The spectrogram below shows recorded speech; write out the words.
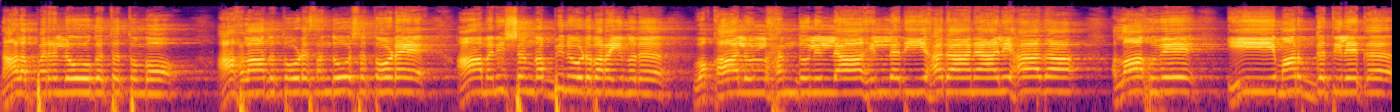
നാളെ പരലോകത്തെത്തുമ്പോ ആഹ്ലാദത്തോടെ സന്തോഷത്തോടെ ആ മനുഷ്യൻ റബ്ബിനോട് പറയുന്നത്. അല്ലാഹുവേ ഈ മാർഗത്തിലേക്ക്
